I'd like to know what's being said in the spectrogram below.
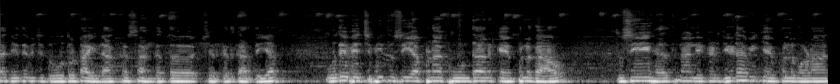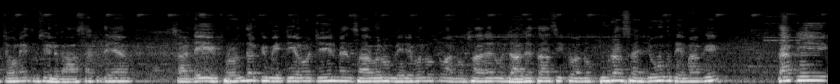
ਆ, ਜਿਹਦੇ ਵਿੱਚ 2 ਤੋਂ 2.5 ਲੱਖ ਸੰਗਤ ਸ਼ਿਰਕਤ ਕਰਦੀ ਆ। ਉਹਦੇ ਵਿੱਚ ਵੀ ਤੁਸੀਂ ਆਪਣਾ ਖੂਨਦਾਨ ਕੈਂਪ ਲਗਾਓ। ਤੁਸੀਂ ਹੈਲਥ ਨਾਲ ਰਿਲੇਟਡ ਜਿਹੜਾ ਵੀ ਕੈਂਪ ਲਗਾਉਣਾ ਚਾਹੁੰਦੇ, ਤੁਸੀਂ ਲਗਾ ਸਕਦੇ ਆ। ਸਾਡੀ ਪ੍ਰਬੰਧਕ ਕਮੇਟੀ ਵੱਲੋਂ ਚੇਅਰਮੈਨ ਸਾਹਿਬ ਵੱਲੋਂ, ਮੇਰੇ ਵੱਲੋਂ ਤੁਹਾਨੂੰ ਸਾਰਿਆਂ ਨੂੰ ਇਜਾਜ਼ਤ ਆ। ਅਸੀਂ ਤੁਹਾਨੂੰ ਪੂਰਾ ਸਹਿਯੋਗ ਦੇਵਾਂਗੇ ਤਾਂ ਕਿ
